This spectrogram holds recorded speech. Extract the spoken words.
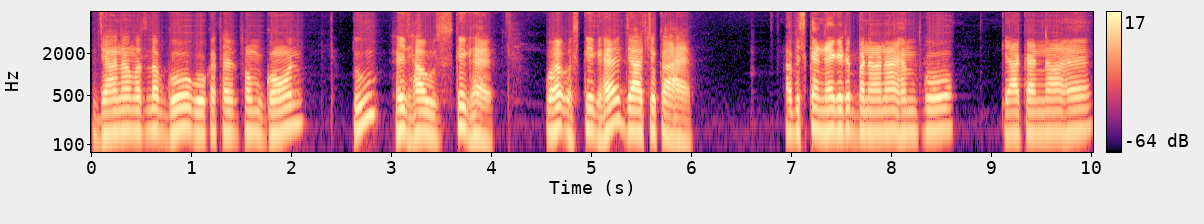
जाना मतलब गो गो का third form gone to his house के घर। वह उसके घर जा चुका है। अब इसका नेगेटिव बनाना है हमको। क्या करना है?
